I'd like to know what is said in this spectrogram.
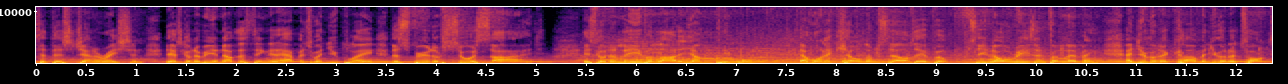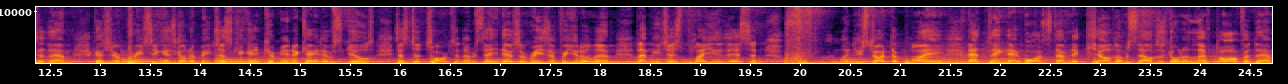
to this generation. There's going to be another thing that happens when you play. The spirit of suicide is going to leave a lot of young people that want to kill themselves. They see no reason for living. And you're going to come and you're going to talk to them because your preaching is going to be just again, communicative skills, just to talk to them, and say, There's a reason for you to live. Let me just play you this. And when you start to play, that thing that wants them to kill themselves is going to lift off of them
